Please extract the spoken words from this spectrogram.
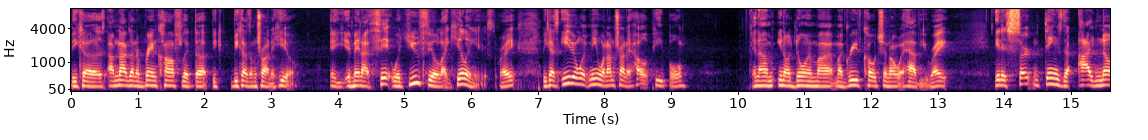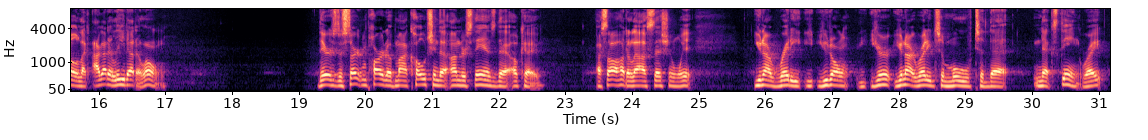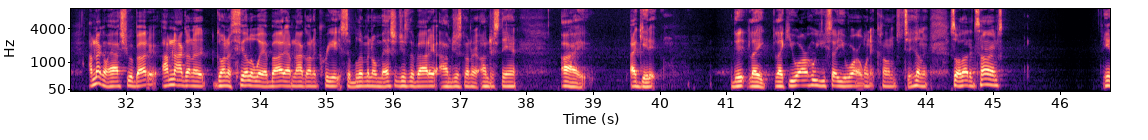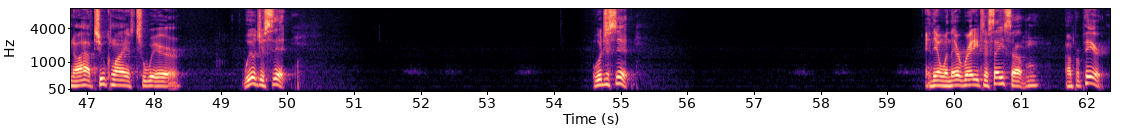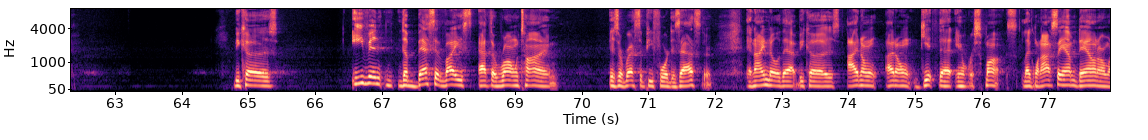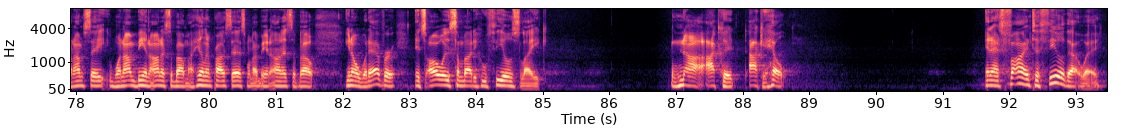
because I'm not going to bring conflict up because I'm trying to heal. It, it may not fit what you feel like healing is, right? Because even with me when I'm trying to help people and I'm, you know, doing my my grief coaching or what have you, right? It is certain things that I know like I got to leave that alone. There's a certain part of my coaching that understands that okay i saw how the last session went. You're not ready you don't you're you're not ready to move to that next thing right? I'm not to ask you about it. I'm not going to feel a way about it. I'm not to create subliminal messages about it. I'm just to understand all right i get it like like you are who you say you are when it comes to healing so a lot of times you know i have two clients to where we'll just sit. We'll just sit. And then when they're ready to say something, I'm prepared. Because even the best advice at the wrong time is a recipe for disaster. And I know that because I don't I don't get that in response. Like when I say I'm down or when I'm say when I'm being honest about my healing process, when I'm being honest about, you know, whatever, it's always somebody who feels like nah, I could I could help. And that's fine to feel that way.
